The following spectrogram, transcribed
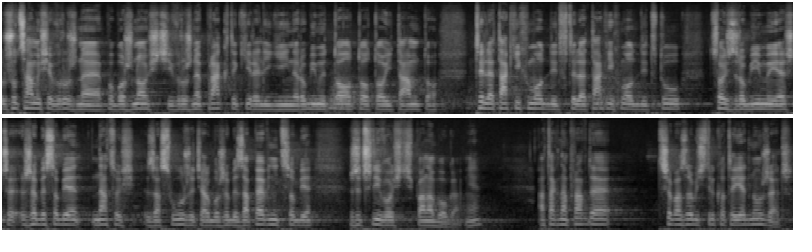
rzucamy się w różne pobożności, w różne praktyki religijne, robimy to, to, to i tamto, tyle takich modlitw, tyle takich modlitw, tu coś zrobimy jeszcze, żeby sobie na coś zasłużyć albo żeby zapewnić sobie życzliwość Pana Boga, nie? A tak naprawdę trzeba zrobić tylko tę jedną rzecz.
